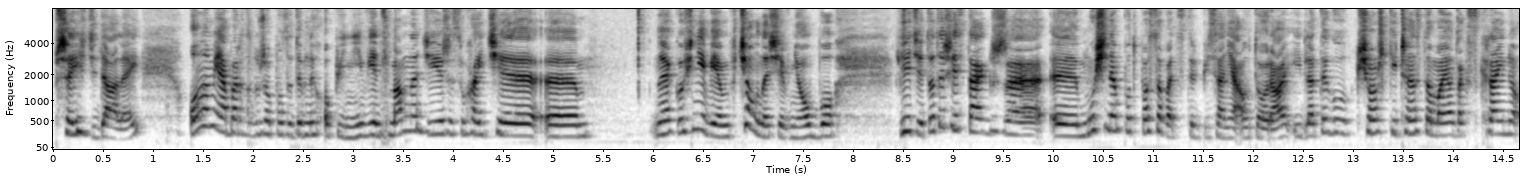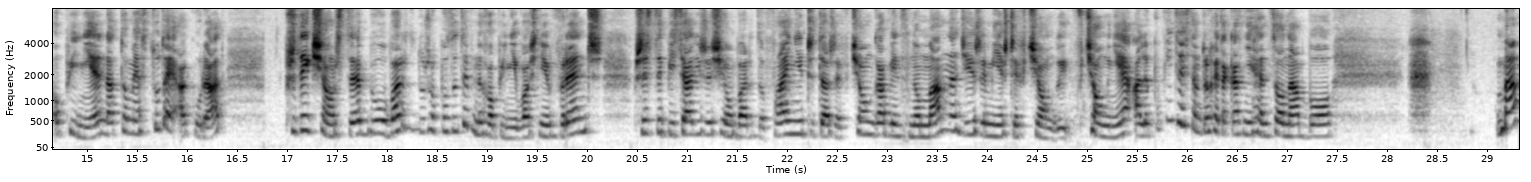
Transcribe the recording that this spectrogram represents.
przejść dalej. Ona miała bardzo dużo pozytywnych opinii, więc mam nadzieję, że słuchajcie, no jakoś nie wiem, wciągnę się w nią, bo Wiecie, to też jest tak, że y, musi nam podpasować styl pisania autora i dlatego książki często mają tak skrajne opinie, natomiast tutaj akurat przy tej książce było bardzo dużo pozytywnych opinii, właśnie wręcz wszyscy pisali, że się ją bardzo fajnie czyta, że wciąga, więc no mam nadzieję, że mi jeszcze wciągnie, ale póki co jestem trochę taka zniechęcona, bo mam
